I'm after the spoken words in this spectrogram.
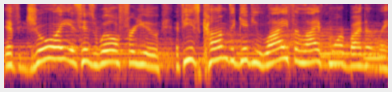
If joy is His will for you, if He's come to give you life and life more abundantly,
